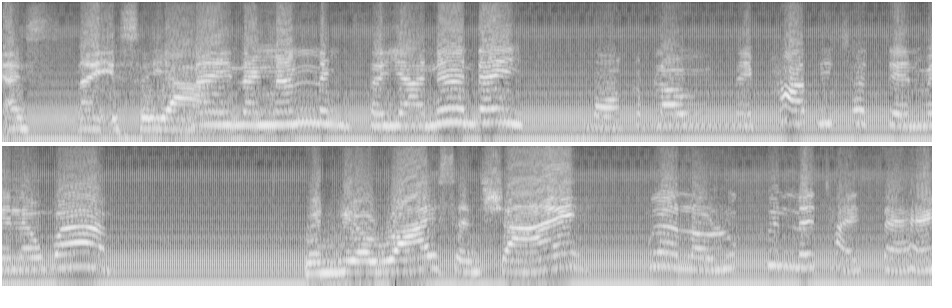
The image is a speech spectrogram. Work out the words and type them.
ไอในอิสยาในห์ดังนั้นในสยาเนี่ยได้บอกกับเราในภาพที่ชัดเจนไว้แล้วว่า when we arise and shine เมื่อเราลุกขึ้นและฉายแสง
